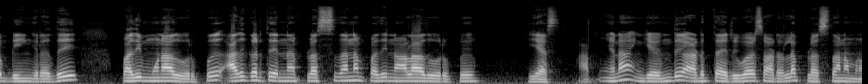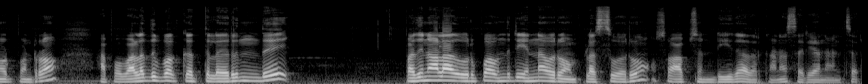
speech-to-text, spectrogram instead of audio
அப்படிங்கிறது பதிமூணாவது உறுப்பு. அதுக்கடுத்து என்ன? ப்ளஸ் தானே? பதினாலாவது உறுப்பு. எஸ் அப் ஏன்னா இங்கே வந்து அடுத்த ரிவர்ஸ் ஆர்டரில் ப்ளஸ் தான் நம்ம நோட் பண்ணுறோம் அப்போ வலது பக்கத்தில் இருந்து பதினாலாவது உறுப்பாக வந்துட்டு என்ன வரும்? ப்ளஸ் வரும். ஸோ ஆப்ஷன் டி தான் அதற்கான சரியான ஆன்சர்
